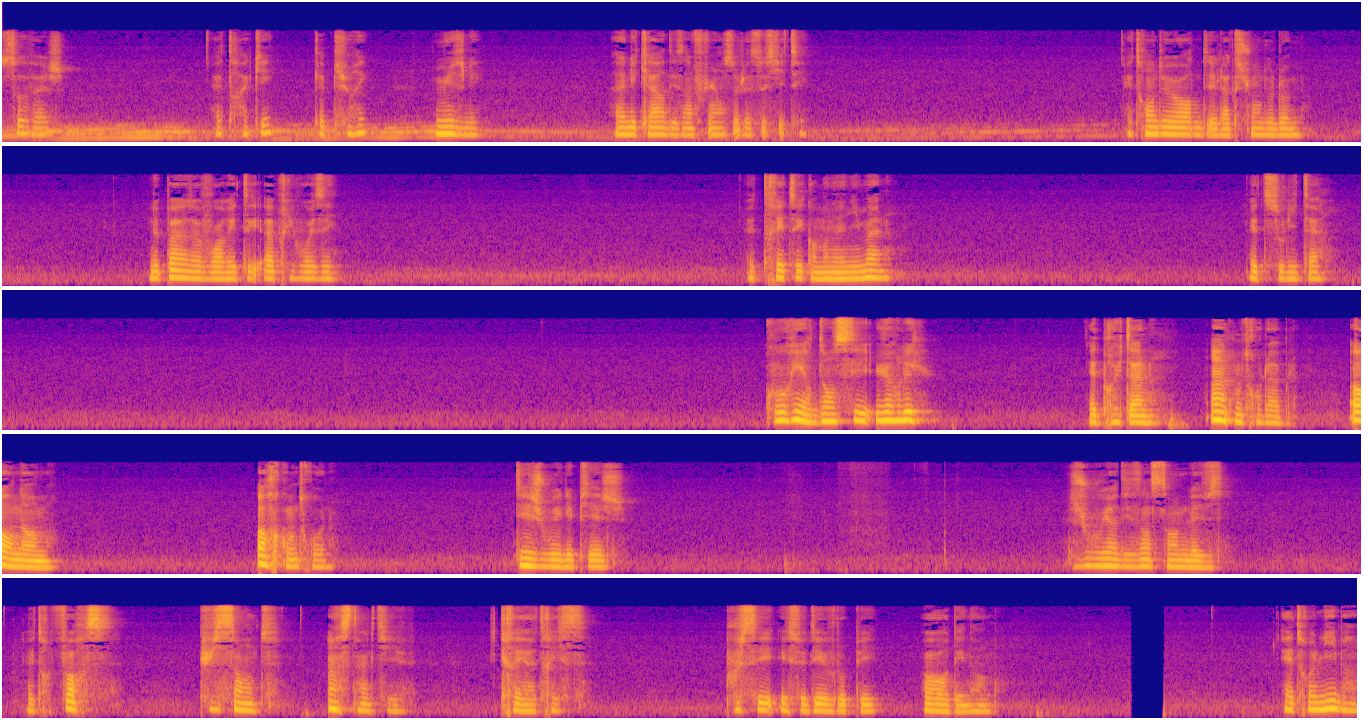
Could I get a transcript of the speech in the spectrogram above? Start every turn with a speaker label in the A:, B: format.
A: sauvage. Être traqué, capturé, muselé, à l'écart des influences de la société. Être en dehors de l'action de l'homme. Ne pas avoir été apprivoisé. Être traité comme un animal. Être solitaire. Courir, danser, hurler. Être brutal, incontrôlable, hors norme, hors contrôle. Déjouer les pièges. Jouir des instants de la vie. Être force, puissante, instinctive, créatrice. Pousser et se développer hors des normes. Être libre,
